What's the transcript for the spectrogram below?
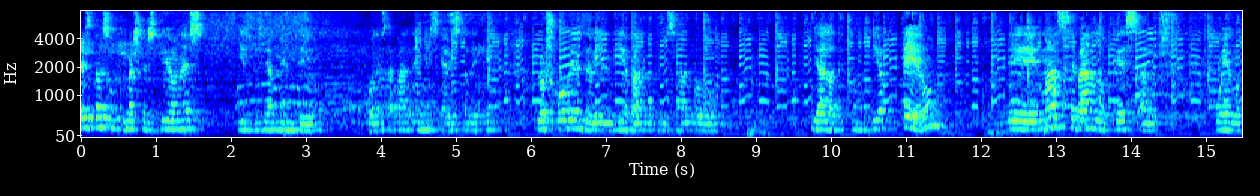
estas últimas gestiones y especialmente con esta pandemia se ha visto de que los jóvenes de hoy en día van utilizando ya la tecnología, pero eh, más se van lo que es a los juegos,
